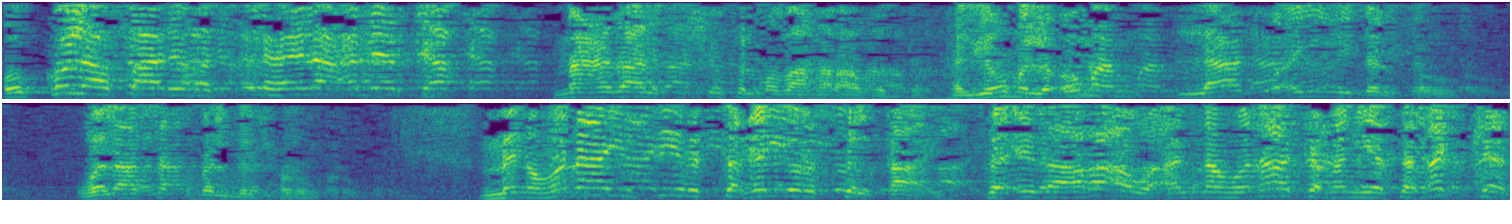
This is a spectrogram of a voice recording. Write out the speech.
وكلها صار يرسلها إلى أمريكا مع ذلك تشوف المظاهرات ضده. اليوم الأمم لا تؤيد الحروب ولا تقبل بالحروب. من هنا يصير التغير التلقائي. فإذا رأوا أن هناك من يتمكن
